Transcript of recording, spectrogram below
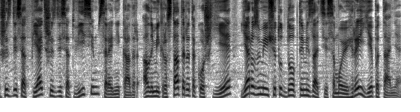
65-68 середній кадр, але мікростатери також є. Я розумію, що тут до оптимізації самої гри є питання.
